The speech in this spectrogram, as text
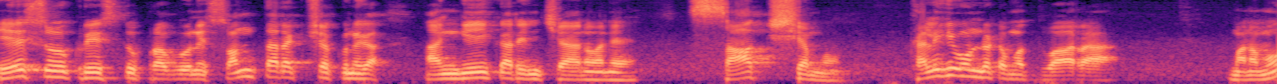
యేసుక్రీస్తు ప్రభుని సొంత రక్షకునిగా అంగీకరించాను అనే సాక్ష్యము కలిగి ఉండటము ద్వారా మనము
